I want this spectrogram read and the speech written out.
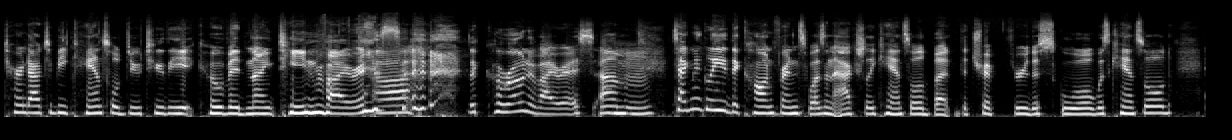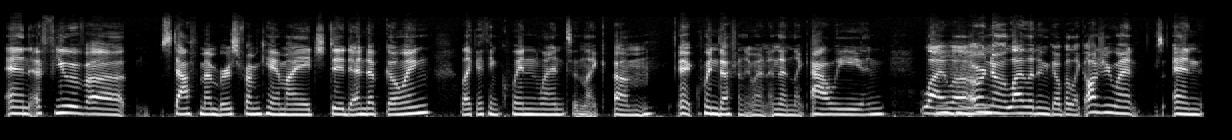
turned out to be canceled due to the COVID 19 virus, Ah. the coronavirus. Um, Mhm. Technically, the conference wasn't actually canceled, but the trip through the school was canceled. And a few of uh, staff members from KMIH did end up going. Like, I think Quinn went, and like, um, eh, Quinn definitely went, and then like Allie and Lila, Mhm. or no, Lila didn't go, but like Audrey went, and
